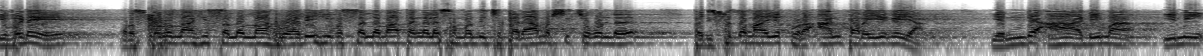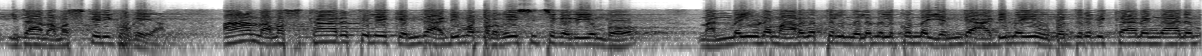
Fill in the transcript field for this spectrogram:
ഇവിടെ റസൂലുള്ളാഹി സല്ലാഹു അലിഹി വസല്ലമ തങ്ങളെ സംബന്ധിച്ച് പരാമർശിച്ചുകൊണ്ട് പരിശുദ്ധമായ ഖുർആൻ പറയുകയാണ്. എന്റെ ആ അടിമ ഇനി ഇതാ നമസ്കരിക്കുകയാണ്. ആ നമസ്കാരത്തിലേക്ക് എന്റെ അടിമ പ്രവേശിച്ചു കഴിയുമ്പോൾ നന്മയുടെ മാർഗത്തിൽ നിലനിൽക്കുന്ന എന്റെ അടിമയെ ഉപദ്രവിക്കാനെങ്ങാനും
